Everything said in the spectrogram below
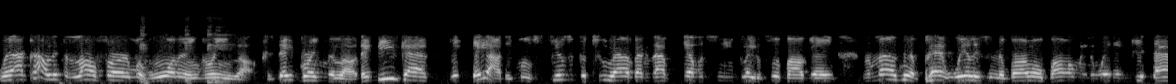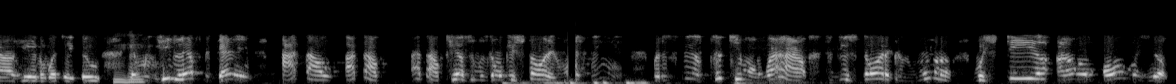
Well, I call it the law firm of Warner and Greenlaw because they bring the law. They, these guys, they, they are the most physical two linebackers I've ever seen play the football game. Reminds me of Pat Willis and NaVorro Bowman, the way they get down here and what they do. And mm-hmm. when he left the game, I thought, I thought, I thought Kelce was going to get started right then. But it still took him a while to get started because Warner was still all over him.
